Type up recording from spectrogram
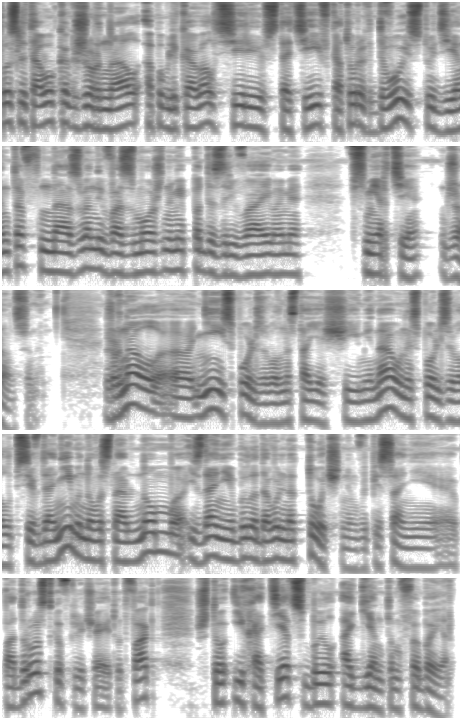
после того, как журнал опубликовал серию статей, в которых двое студентов названы возможными подозреваемыми в смерти Джонсона – Журнал э, не использовал настоящие имена, он использовал псевдонимы, но в основном издание было довольно точным в описании подростков, включая тот факт, что их отец был агентом ФБР.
